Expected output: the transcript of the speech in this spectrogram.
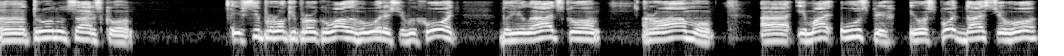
е, трону царського. І всі пророки пророкували, говорячи: виходь до Гілеадського Роаму і май успіх, і Господь дасть його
